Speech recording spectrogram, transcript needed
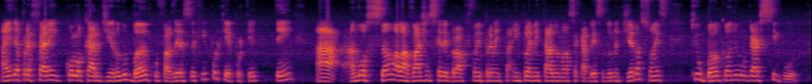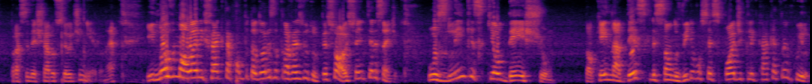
ainda preferem colocar dinheiro no banco, fazer isso aqui, por quê? Porque tem a, a noção, a lavagem cerebral que foi implementada na nossa cabeça durante gerações, que o banco é um lugar seguro para se deixar o seu dinheiro. Né? E novo malware infecta computadores através do YouTube. Pessoal, isso é interessante. Os links que eu deixo tá ok? Na descrição do vídeo vocês podem clicar que é tranquilo.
